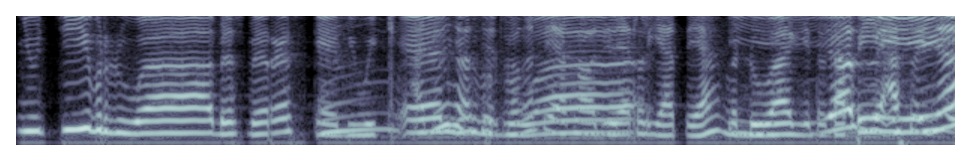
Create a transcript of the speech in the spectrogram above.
nyuci berdua beres-beres kayak di Hmm, weekend aduh, gitu sweet berdua banget ya kalau dilihat-lihat ya berdua gitu. Iya tapi sih. aslinya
